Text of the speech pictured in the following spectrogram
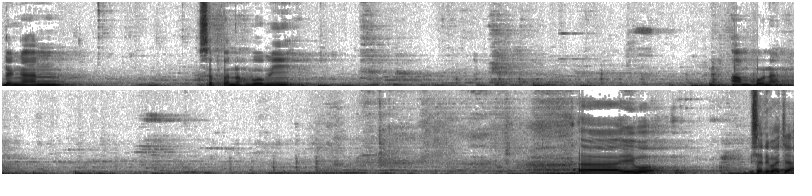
dengan sepenuh bumi ampunan. Uh, ibu bisa dibaca?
